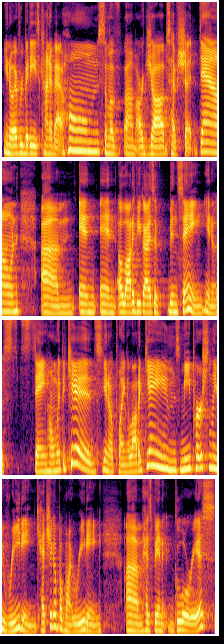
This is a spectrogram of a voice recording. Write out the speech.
you know, everybody's kind of at home. Some of um, our jobs have shut down. Um, and, and a lot of you guys have been saying, you know, staying home with the kids, you know, playing a lot of games. Me personally, reading, catching up on my reading um, has been glorious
